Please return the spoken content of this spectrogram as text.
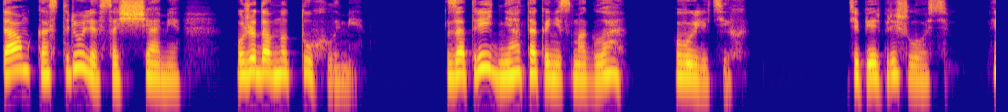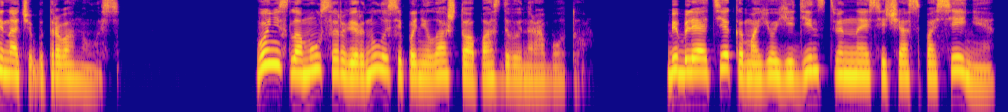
Там кастрюля со щами, уже давно тухлыми. За три дня так и не смогла вылить их. Теперь пришлось, иначе бы траванулась. Вынесла мусор, вернулась и поняла, что опаздываю на работу. Библиотека — мое единственное сейчас спасение,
